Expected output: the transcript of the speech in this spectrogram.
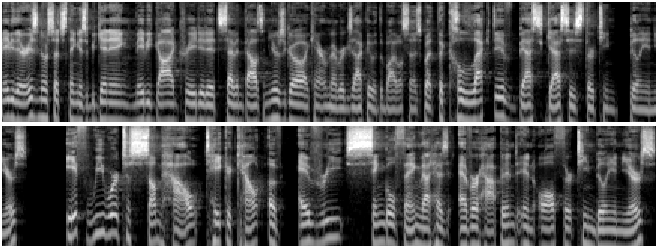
Maybe there is no such thing as a beginning. Maybe God created it 7,000 years ago. I can't remember exactly what the Bible says, but the collective best guess is 13 billion years. If we were to somehow take account of every single thing that has ever happened in all 13 billion years,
